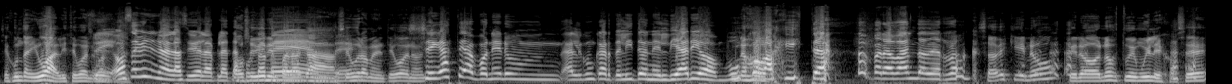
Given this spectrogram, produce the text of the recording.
Se juntan igual, ¿viste? Bueno, Sí, bueno. o se vienen a la ciudad de La Plata. O se vienen para acá, seguramente. Bueno, ¿Llegaste a poner un, algún cartelito en el diario? Busco No. bajista para banda de rock. Sabés que no, pero no estuve muy lejos, ¿eh?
